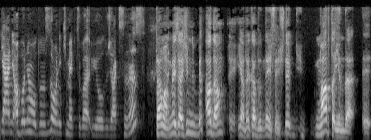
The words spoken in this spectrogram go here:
yani abone olduğunuzda 12 mektuba üye olacaksınız. Tamam mesela şimdi bir adam e, ya da kadın neyse işte Mart ayında e,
